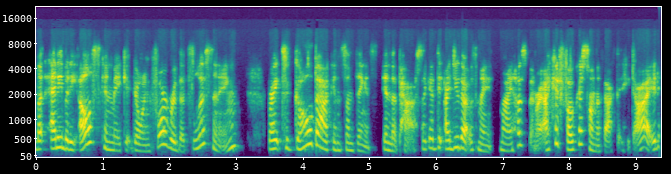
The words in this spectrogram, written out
but anybody else can make it going forward that's listening right to go back in something in the past like I, d- I do that with my my husband right i could focus on the fact that he died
